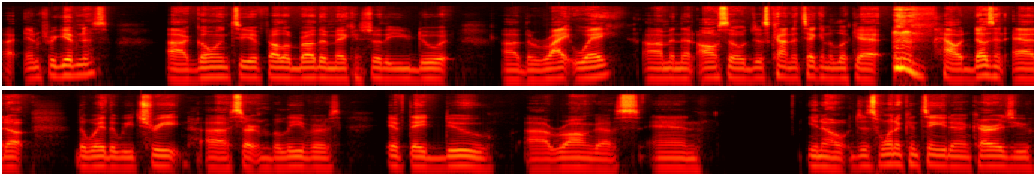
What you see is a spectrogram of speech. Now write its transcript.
uh, in forgiveness, uh, going to your fellow brother, making sure that you do it uh, the right way, um, and then also just kind of taking a look at how it doesn't add up the way that we treat uh, certain believers if they do uh, wrong us. And, you know, just want to continue to encourage you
